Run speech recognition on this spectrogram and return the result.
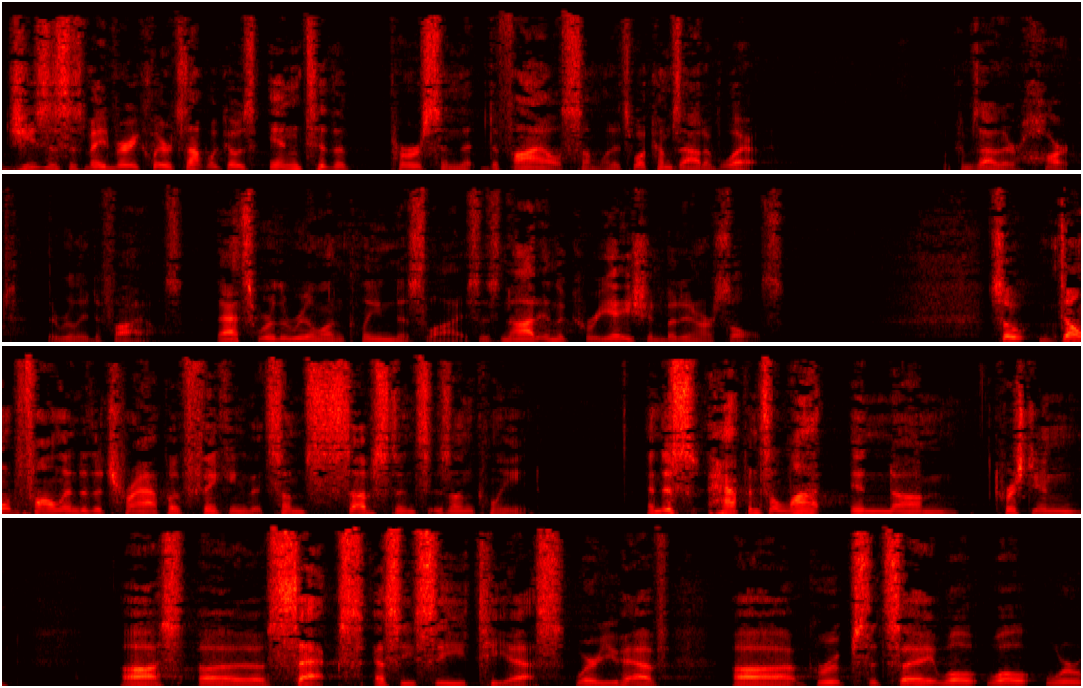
Jesus has made very clear it's not what goes into the person that defiles someone. It's what comes out of what? What comes out of their heart that really defiles. That's where the real uncleanness lies, is not in the creation, but in our souls. So don't fall into the trap of thinking that some substance is unclean. And this happens a lot in um, Christian uh, uh, sects, S-E-C-T-S, where you have uh, groups that say, well, well, we're,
